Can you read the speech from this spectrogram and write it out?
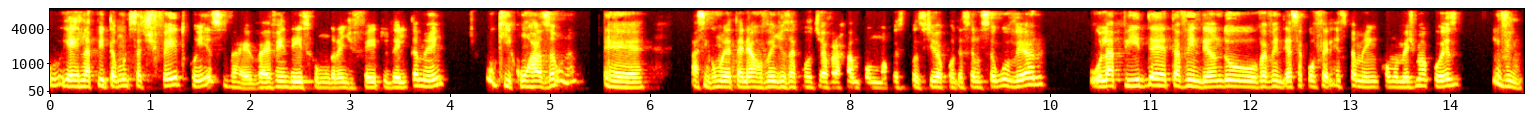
O Yair Lapid está muito satisfeito com isso, vai, vai vender isso como um grande feito dele também, o que com razão, né? É, assim como Netanyahu vende os acordos de Abraham como uma coisa positiva acontecendo no seu governo, o Lapid está vendendo, vai vender essa conferência também como a mesma coisa. Enfim,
